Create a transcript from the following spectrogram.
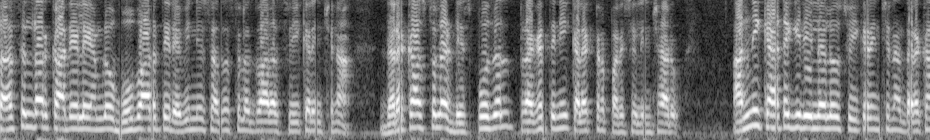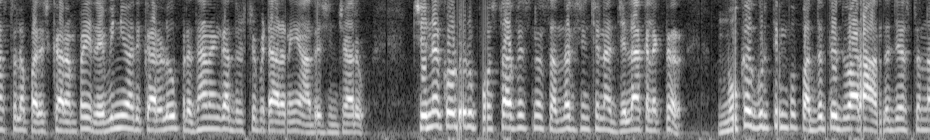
తహసీల్దార్ కార్యాలయంలో భూభారతి రెవెన్యూ సదస్సుల ద్వారా స్వీకరించిన దరఖాస్తుల డిస్పోజల్ ప్రగతిని కలెక్టర్ పరిశీలించారు. అన్ని కేటగిరీలలో స్వీకరించిన దరఖాస్తుల పరిష్కారంపై రెవెన్యూ అధికారులు ప్రధానంగా దృష్టి పెట్టాలని ఆదేశించారు. చిన్న కోడూరు పోస్టాఫీస్ను సందర్శించిన జిల్లా కలెక్టర్ ముఖ గుర్తింపు పద్ధతి ద్వారా అందజేస్తున్న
